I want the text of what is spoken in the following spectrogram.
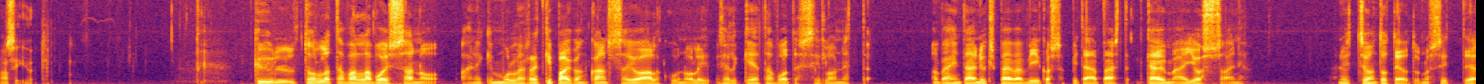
asioita? Kyllä, tuolla tavalla voisi sanoa. Ainakin mulle retkipaikan kanssa jo alkuun oli selkeä tavoite silloin, että vähintään yksi päivä viikossa pitää päästä käymään jossain. Nyt se on toteutunut sitten ja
